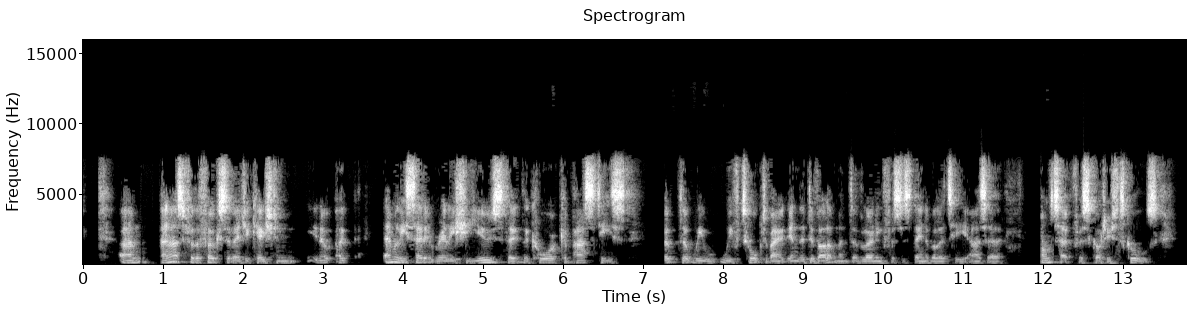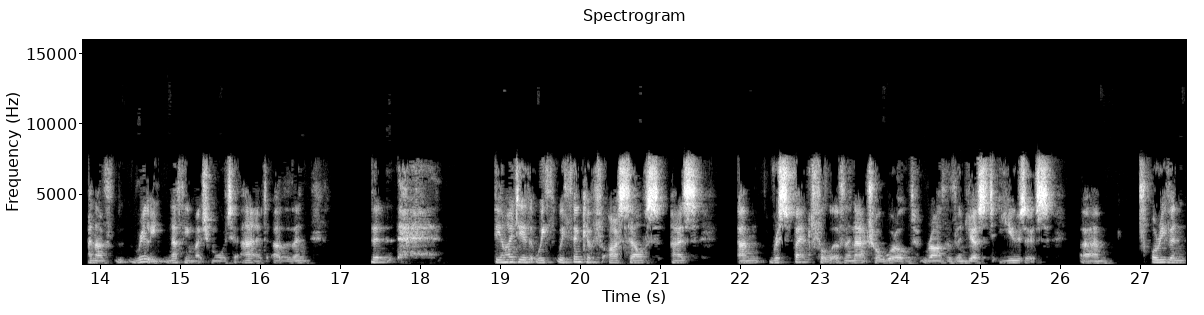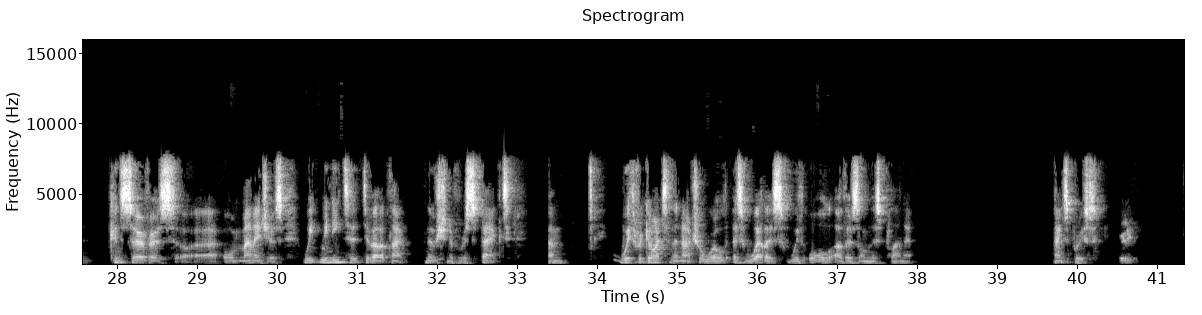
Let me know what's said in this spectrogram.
Um, and as for the focus of education, you know, uh, Emily said it really. She used the, the core capacities that, that we we've talked about in the development of learning for sustainability as a concept for Scottish schools. And I've really nothing much more to add other than the, the idea that we, we think of ourselves as um, respectful of the natural world rather than just users um, or even conservers uh, or managers. We, we need to develop that notion of respect um, with regard to the natural world as well as with all others on this planet. Thanks, Bruce. Brilliant.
